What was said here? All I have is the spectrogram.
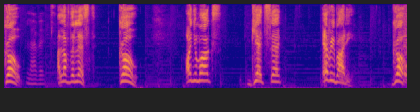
Go. Love it. I love the list. Go. On your marks, get set, everybody, go.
